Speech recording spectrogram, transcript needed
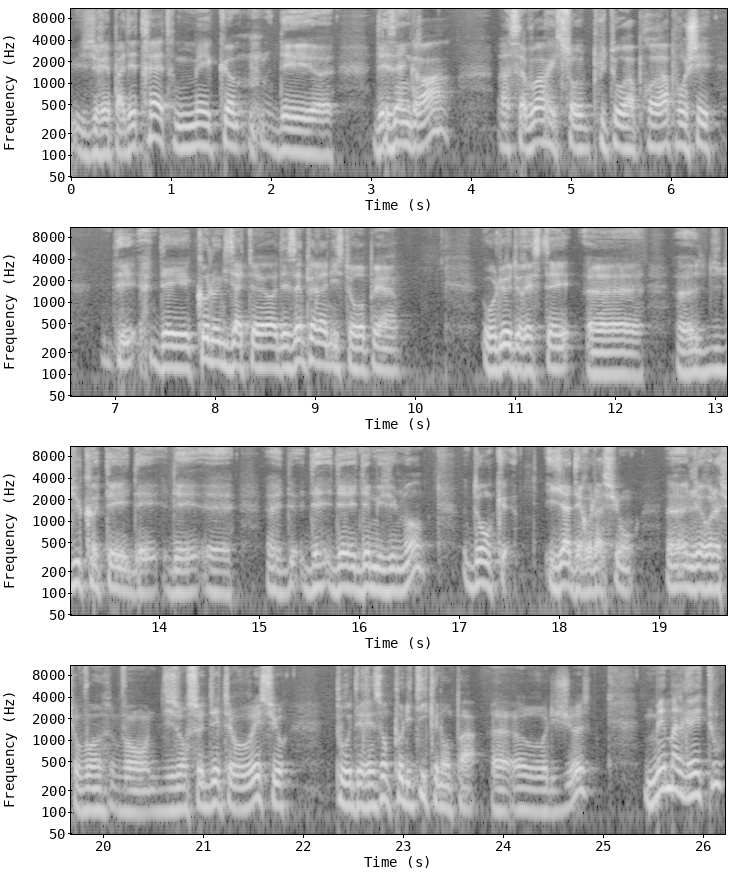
dirais pas des traîtres, mais comme des, des ingrats, à savoir ils sont plutôt rapprochés des, des colonisateurs, des impérialistes européens, au lieu de rester du côté des, des, euh, musulmans. Donc il y a des relations, euh, les relations vont, disons, se détériorer sur, pour des raisons politiques et non pas euh, religieuses. Mais malgré tout,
